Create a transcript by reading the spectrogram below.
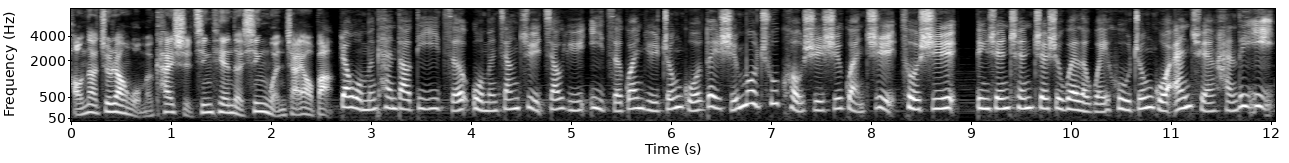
好，那就让我们开始今天的新闻摘要吧。让我们看到第一则，我们将聚焦于一则关于中国对石墨出口实施管制措施，并宣称这是为了维护中国安全和利益。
